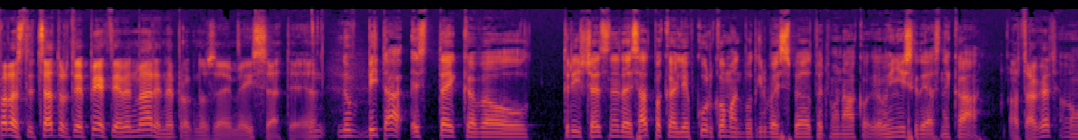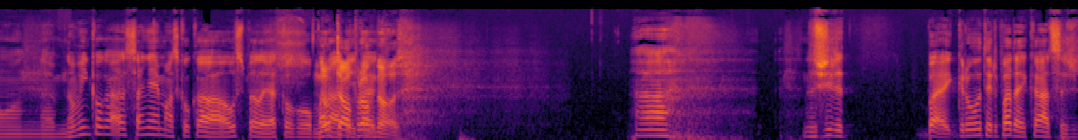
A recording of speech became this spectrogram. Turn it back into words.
Parasti 4. un 5. vienmēr ir neprognozējumi, izsētie. Ja? Nu, bija tā, es teiktu, ka vēl 3-4 nedēļas atpakaļ, jebkura komanda būtu gribējusi spēlēt pret Monako, jo viņi izskatījās nekā. A, tagad? Un, nu, viņi kaut kā saņēmās, kaut kā uzspēlēja, kaut ko Nu, tā parādīt. prognoze. Uh, nu, šī ir baigi grūti ir pateikt, kāds,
